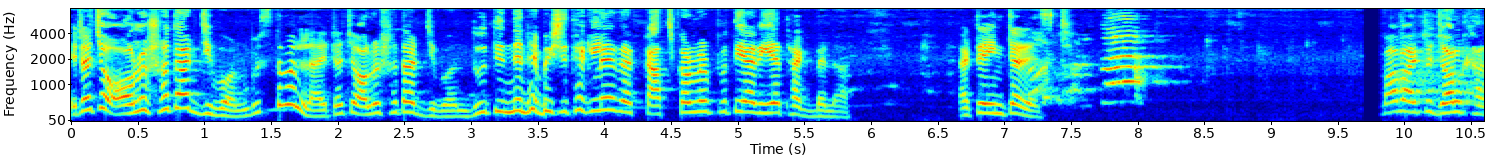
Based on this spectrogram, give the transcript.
এটা হচ্ছে অলসতার জীবন, বুঝতে পারলা? এটা হচ্ছে অলসতার জীবন। দু তিন দিনের বেশি থাকলে কাজকর্মের প্রতি আর ইয়ে থাকবে না। একটা ইন্টারেস্ট বাবা, একটু জল খা।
